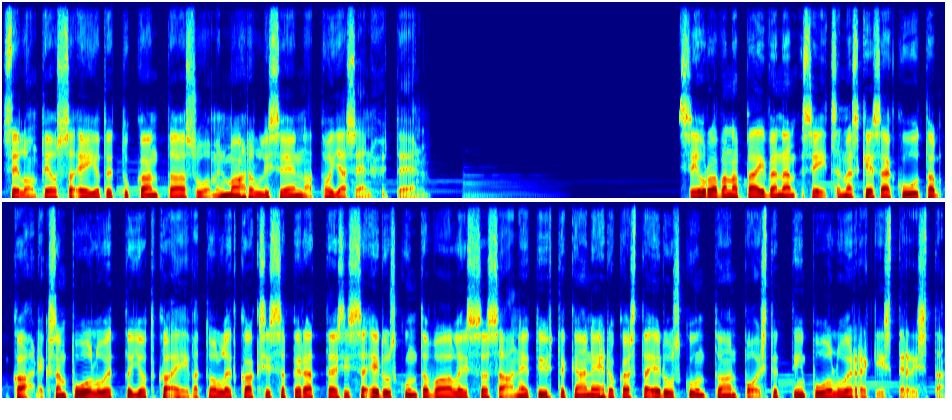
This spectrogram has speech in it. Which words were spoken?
Selonteossa ei otettu kantaa Suomen mahdolliseen NATO-jäsenyyteen. Seuraavana päivänä 7. kesäkuuta kahdeksan puoluetta, jotka eivät olleet kaksissa perättäisissä eduskuntavaaleissa saaneet yhtäkään ehdokasta eduskuntaan, poistettiin puoluerekisteristä.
